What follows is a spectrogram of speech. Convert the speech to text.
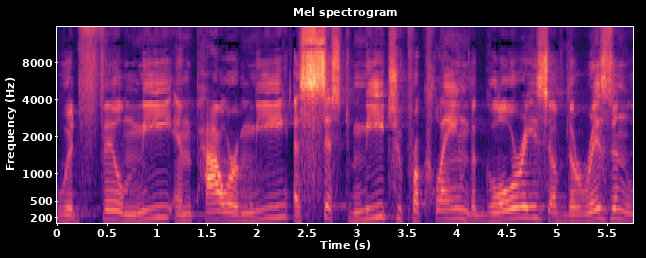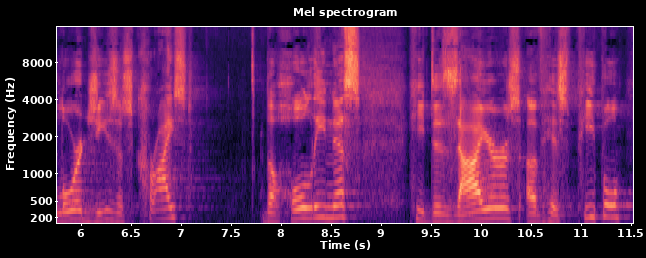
would fill me, empower me, assist me to proclaim the glories of the risen Lord Jesus Christ, the holiness he desires of his people,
